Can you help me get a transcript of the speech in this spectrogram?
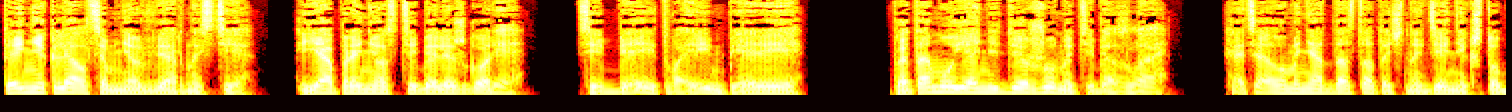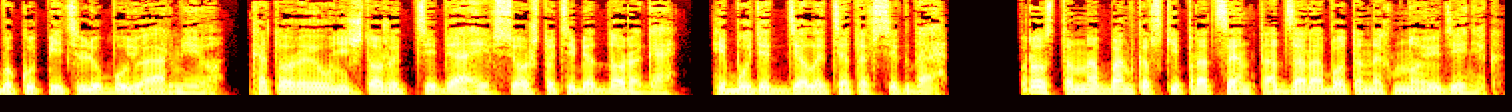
Ты не клялся мне в верности, я принес тебе лишь горе тебе и твоей империи. Потому я не держу на тебя зла. Хотя у меня достаточно денег, чтобы купить любую армию, которая уничтожит тебя и все, что тебе дорого, и будет делать это всегда. Просто на банковский процент от заработанных мною денег.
